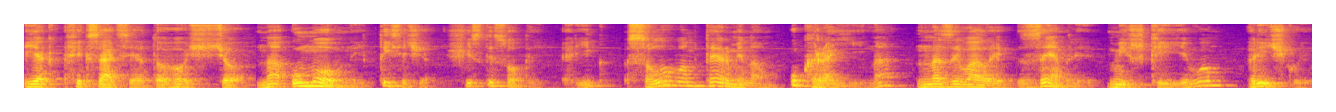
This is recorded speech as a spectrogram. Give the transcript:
як фіксація того, що на умовний 1600 рік словом терміном Україна називали землі між Києвом, річкою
